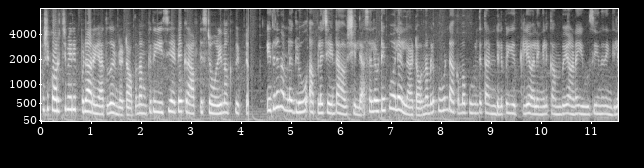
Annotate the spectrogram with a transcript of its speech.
പക്ഷെ കുറച്ച് പേര് ഇപ്പോഴും അറിയാത്തതുണ്ട് കേട്ടോ അപ്പോൾ നമുക്കിത് ഈസി ആയിട്ട് ക്രാഫ്റ്റ് സ്റ്റോറിൽ നിന്നൊക്കെ കിട്ടും. ഇതിൽ നമ്മൾ ഗ്ലൂ അപ്ലൈ ചെയ്യേണ്ട ആവശ്യമില്ല. സെലോ പോലെ അല്ല കേട്ടോ നമ്മൾ പൂ ഉണ്ടാക്കുമ്പോൾ പൂവിന്റെ തണ്ടിൽ ഇപ്പോൾ ഈർക്കിളിയോ അല്ലെങ്കിൽ കമ്പിയോ ആണ് യൂസ് ചെയ്യുന്നതെങ്കിൽ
